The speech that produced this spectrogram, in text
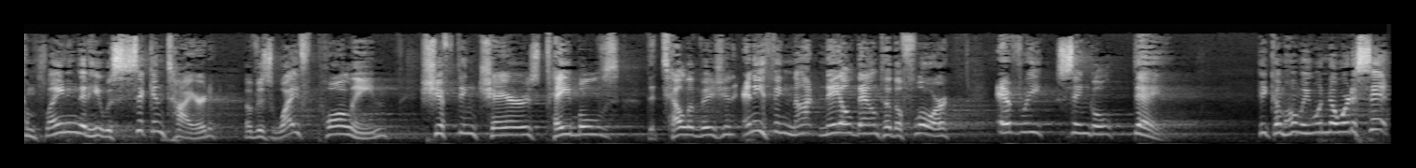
complaining that he was sick and tired of his wife Pauline shifting chairs, tables, the television, anything not nailed down to the floor every single day. He'd come home, he wouldn't know where to sit.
